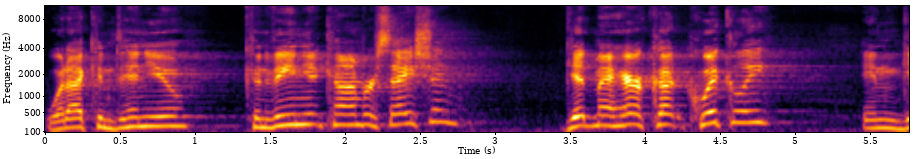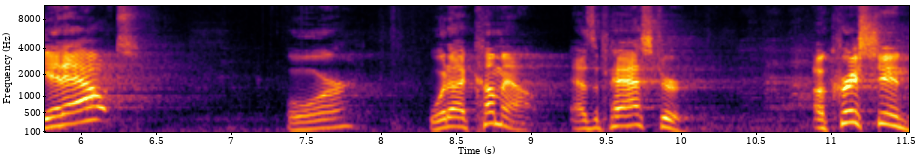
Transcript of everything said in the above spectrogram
Would I continue convenient conversation, get my hair cut quickly, and get out? Or would I come out as a pastor, a Christian,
